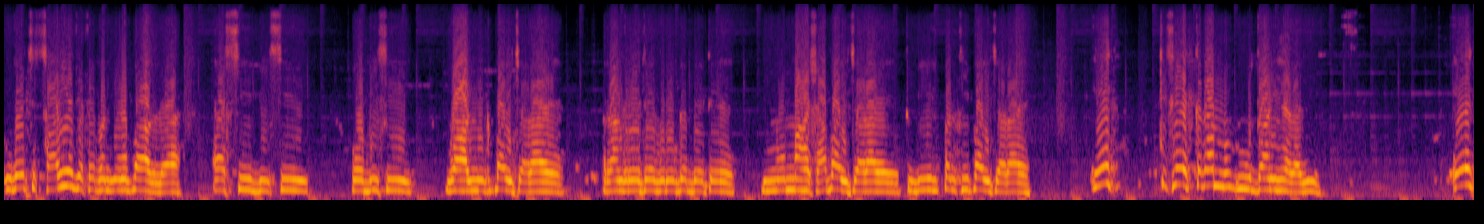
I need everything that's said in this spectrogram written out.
ਉਹਦੇ ਵਿੱਚ ਸਾਰੀਆਂ ਜਥੇਬੰਦੀਆਂ ਨੇ ਭਾਗ ਲਿਆ। ਐਸਸੀ ਬੀਸੀ ਓਬੀਸੀ ਵਾਲਮੀਕ ਭਾਈਚਾਰਾ ਹੈ ਰੰਗਰੇਟੇ ਗੁਰੂ ਕੇ ਬੇਟੇ ਮਹਾਸ਼ਾ ਭਾਈਚਾਰਾ ਹੈ ਕਬੀਰ ਪੰਥੀ ਭਾਈਚਾਰਾ ਹੈ। ਇਹ ਕਿਸੇ ਇੱਕ ਦਾ ਮੁੱਦਾ ਨਹੀਂ ਹੈਗਾ ਜੀ। ਇਹ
